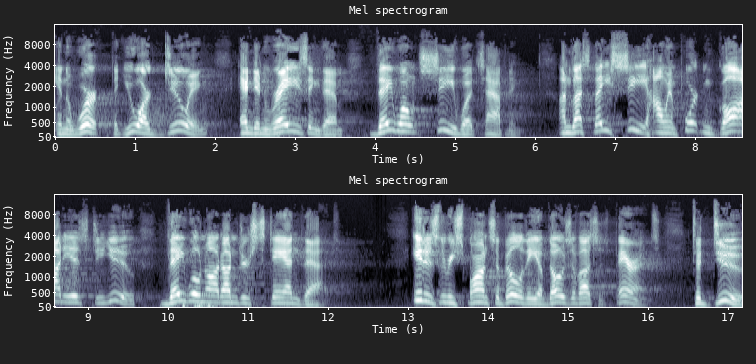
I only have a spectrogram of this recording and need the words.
in the work that you are doing and in raising them, they won't see what's happening. Unless they see how important God is to you, they will not understand that. It is the responsibility of those of us as parents to do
